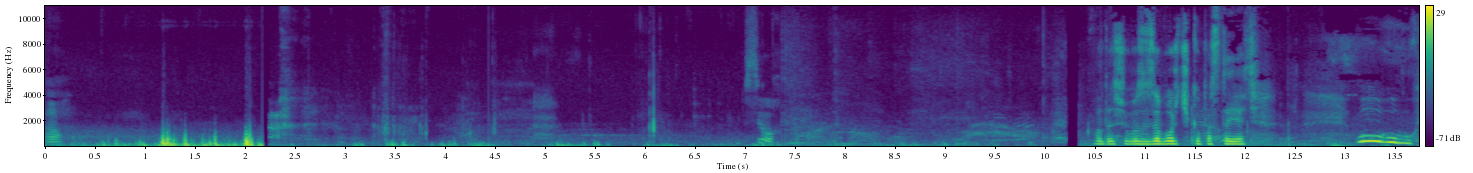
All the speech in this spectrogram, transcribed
О. Все. Надо еще возле заборчика постоять. Ух.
